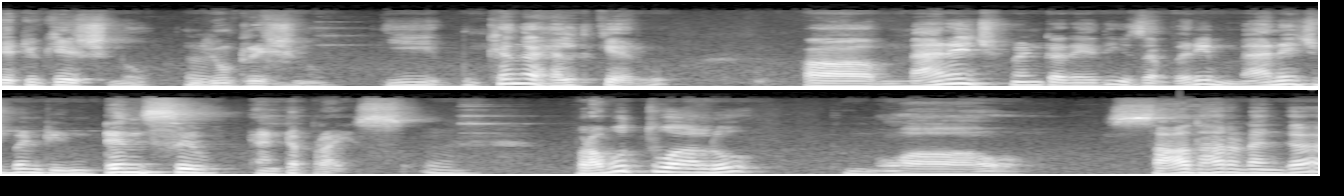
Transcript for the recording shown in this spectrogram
ఎడ్యుకేషను న్యూట్రిషను ఈ ముఖ్యంగా హెల్త్ కేరు మేనేజ్మెంట్ అనేది is a very management intensive enterprise ప్రభుత్వాలు సాధారణంగా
